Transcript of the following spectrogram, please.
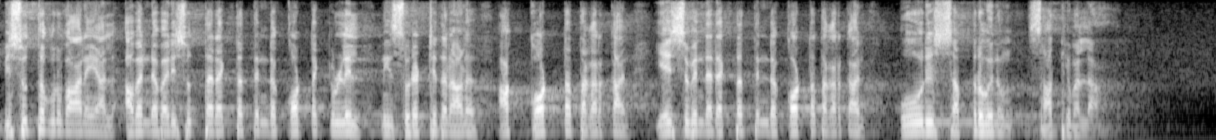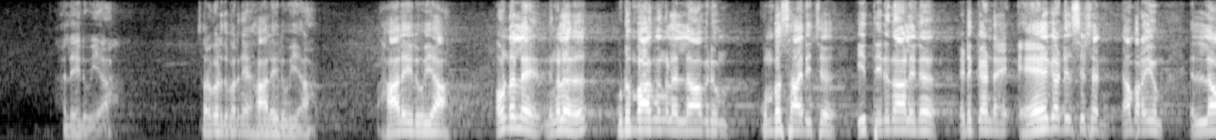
വിശുദ്ധ കുർബാനയാൽ അവന്റെ പരിശുദ്ധ രക്തത്തിന്റെ കോട്ടയ്ക്കുള്ളിൽ നീ സുരക്ഷിതനാണ്. ആ കോട്ട തകർക്കാൻ യേശുവിന്റെ രക്തത്തിന്റെ കോട്ട തകർക്കാൻ ഒരു ശത്രുവിനും സാധ്യമല്ല. ഹലേ ലൂയ സർവരത്ത് പറഞ്ഞേ ഹാലേ ലൂയ ഹാലേ ലൂയ അതുകൊണ്ടല്ലേ നിങ്ങൾ കുടുംബാംഗങ്ങളെല്ലാവരും കുമ്പസാരിച്ച് ഈ തിരുനാളിന് എടുക്കേണ്ട ഏക ഡിസിഷൻ ഞാൻ പറയും എല്ലാ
